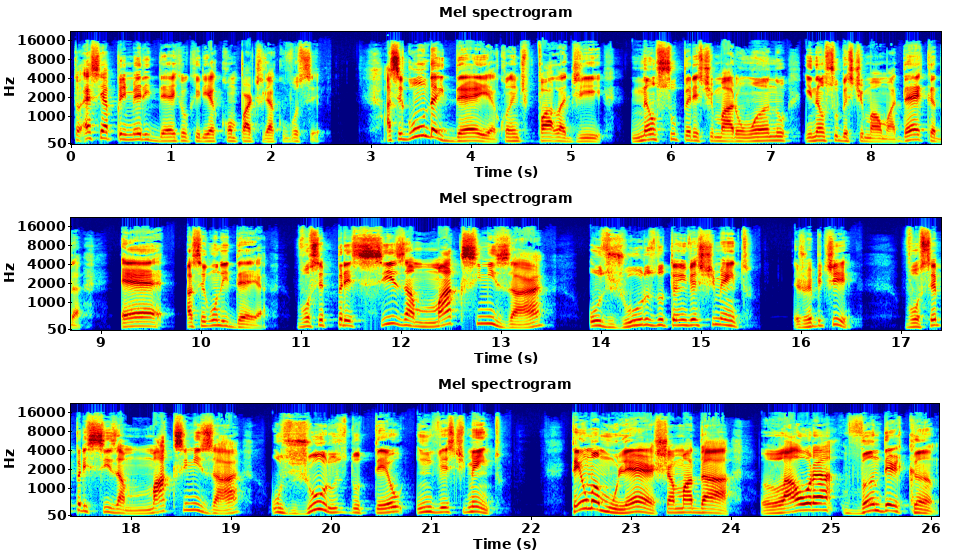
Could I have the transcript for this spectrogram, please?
Então, essa é a primeira ideia que eu queria compartilhar com você. A segunda ideia, quando a gente fala de não superestimar um ano e não subestimar uma década, é a segunda ideia você precisa maximizar os juros do teu investimento. Deixa eu repetir. Você precisa maximizar os juros do teu investimento. Tem uma mulher chamada Laura Vanderkam.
